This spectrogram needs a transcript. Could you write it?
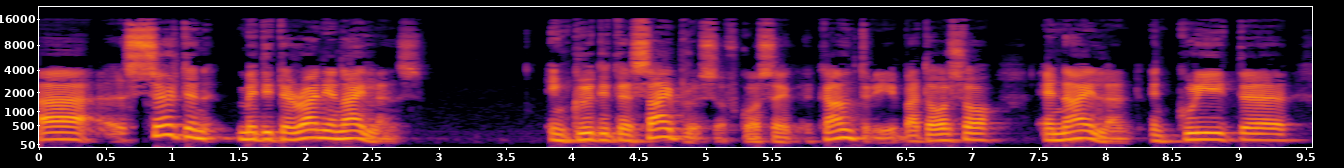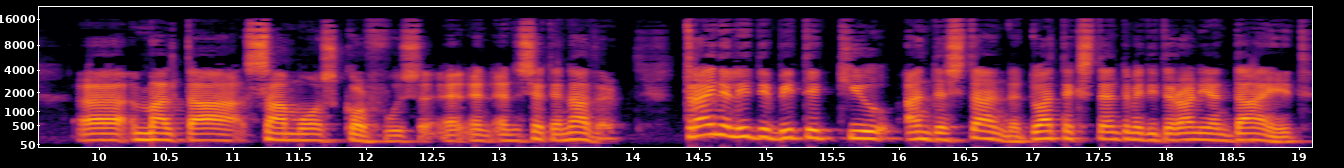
uh, certain Mediterranean islands, included Cyprus, of course, a, a, country, but also an island, and Crete, uh, uh, Malta, Samos, Corfu, and, and, and set another. Trying a little bit to understand to what extent the Mediterranean diet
